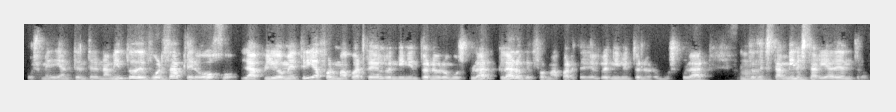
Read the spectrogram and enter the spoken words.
Pues mediante entrenamiento de fuerza, pero ojo, la pliometría forma parte del rendimiento neuromuscular, claro que forma parte del rendimiento neuromuscular, entonces también estaría dentro.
